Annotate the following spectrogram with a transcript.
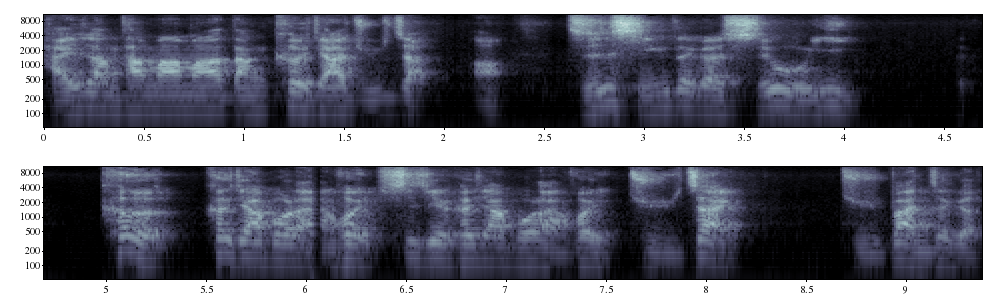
还让他妈妈当客家局长啊，执行这个十五亿客客家博览会、世界客家博览会举债举办这个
